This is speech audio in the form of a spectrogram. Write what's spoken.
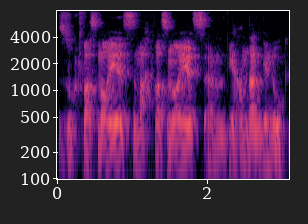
sucht was Neues, macht was Neues, ähm, wir haben dann genug.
